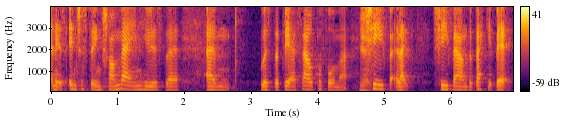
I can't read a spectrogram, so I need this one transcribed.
and it's interesting. Charmaine, who is the um, was the BSL performer, Yeah. she like she found the Beckett bit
